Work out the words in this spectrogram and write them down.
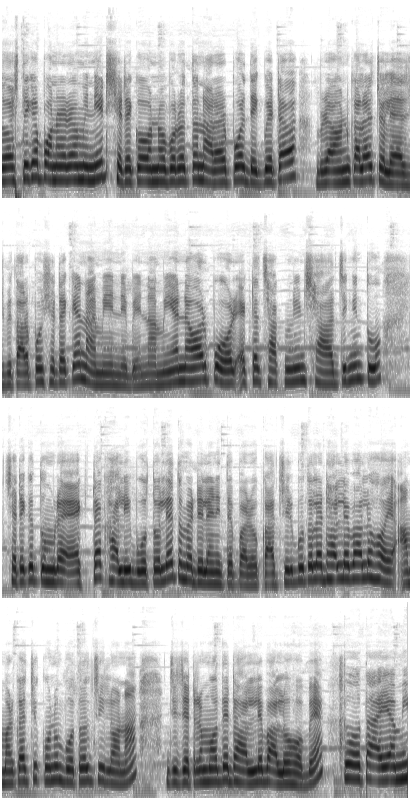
দশ থেকে পনেরো মিনিট সেটাকে অনবরত নাড়ার পর দেখবে এটা ব্রাউন কালার চলে আসবে। তারপর সেটাকে নামিয়ে নেবে। নামিয়ে নেওয়ার পর একটা ছাঁকনির সাহায্যে কিন্তু সেটাকে তোমরা একটা খালি বোতলে তোমরা ঢেলে নিতে পারো। কাচের বোতলে ঢাললে ভালো হয়, আমার কাছে কোনো বোতল ছিল না যে যেটার মধ্যে ঢাললে ভালো হবে। তো তাই আমি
